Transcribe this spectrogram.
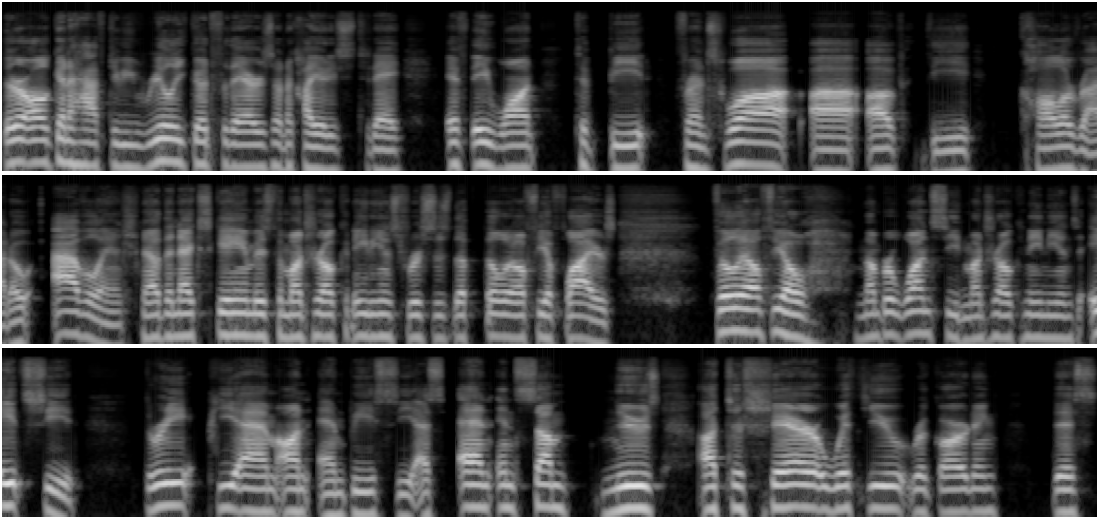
they're all going to have to be really good for the Arizona Coyotes today if they want to beat Francouz uh, of the Colorado Avalanche. Now, the next game is the Montreal Canadiens versus the Philadelphia Flyers. Philadelphia, number one seed, Montreal Canadiens, eighth seed, 3 p.m. on NBCSN. And some news uh, to share with you regarding this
